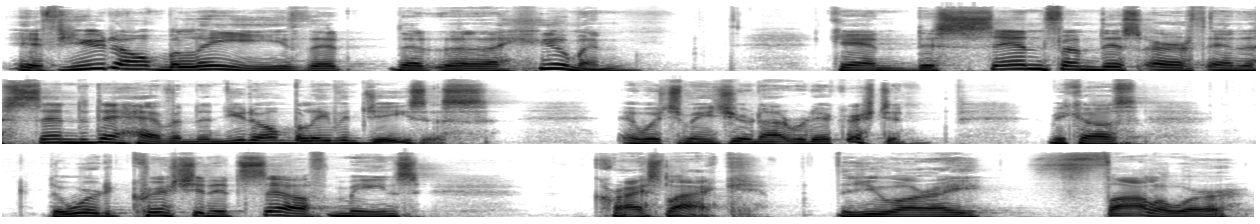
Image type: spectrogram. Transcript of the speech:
if you don't believe that, that, that a human can descend from this earth and ascend into heaven, then you don't believe in Jesus, which means you're not really a Christian. Because the word Christian itself means Christ like, that you are a follower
